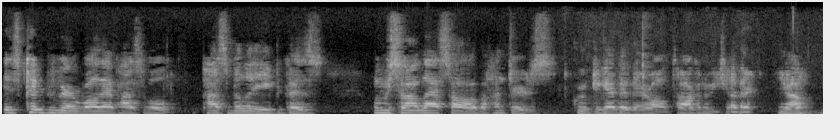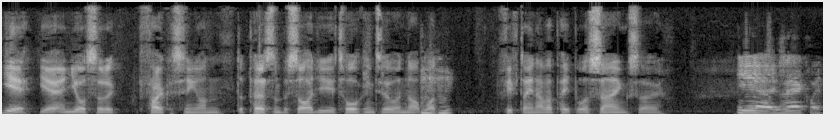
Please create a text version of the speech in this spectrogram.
it could be very well that possible possibility because when we saw last saw the hunters group together, they're all talking to each other. You know. yeah, yeah. And you're sort of focusing on the person beside you you're talking to, and not what Mhm. 15 other people are saying. So, Yeah, exactly.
